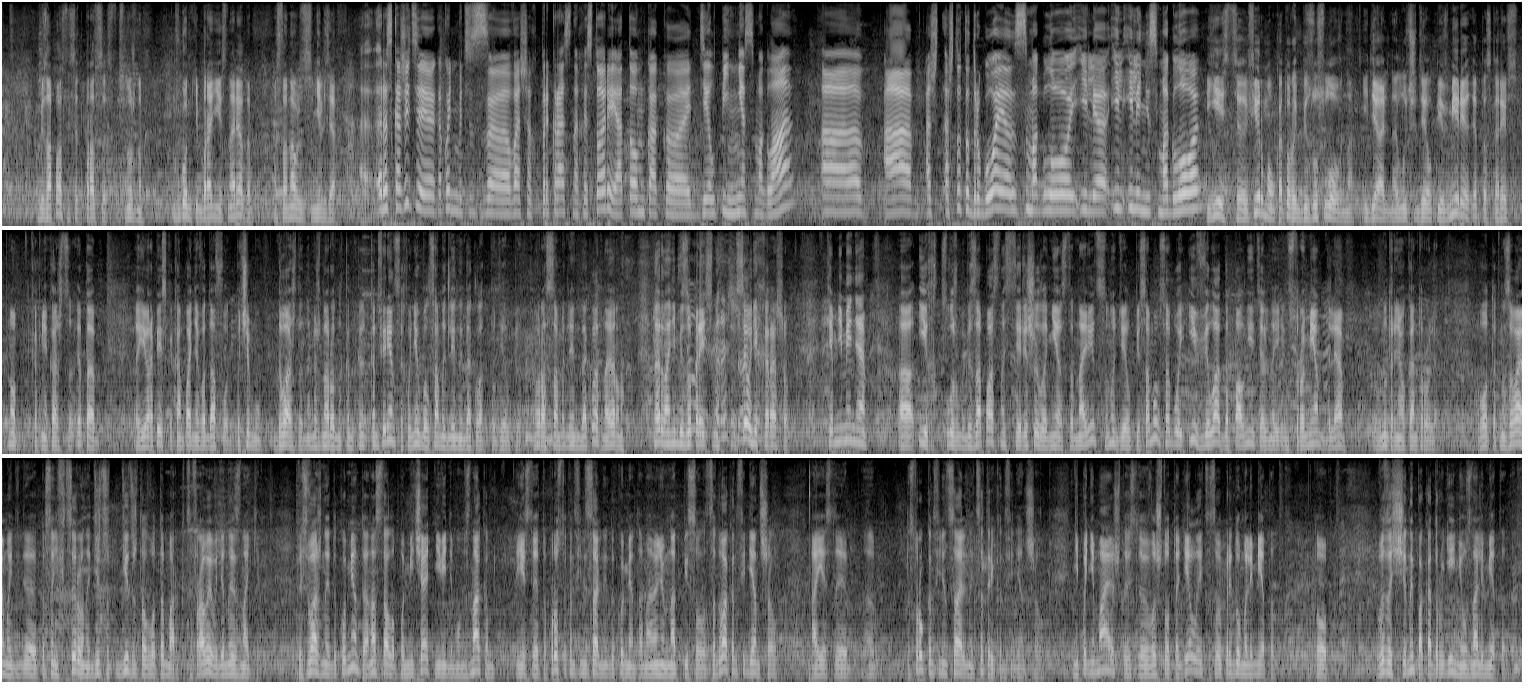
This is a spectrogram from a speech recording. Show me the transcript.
безопасность это процесс. То есть нужно в гонке брони и снаряда останавливаться нельзя. Э, Расскажите какой-нибудь из э, ваших прекрасных историй о том, как э, DLP не смогла, а, а, а а что-то другое смогло или, или, или не смогло. Есть фирма, у которой, безусловно, идеальная, лучший DLP в мире. Это, скорее всего, ну, как мне кажется, это европейская компания Vodafone. Почему? Дважды на международных кон- конференциях у них был самый длинный доклад по DLP. Ну, раз самый длинный доклад, наверное, наверное они безупречны. Все у них хорошо. Тем не менее, э, их служба безопасности решила не остановиться, ну, DLP само собой, и ввела дополнительный инструмент для внутреннего контроля. Вот так называемый э, персонифицированный digital watermark, цифровые водяные знаки. То есть важные документы она стала помечать невидимым знаком. Если это просто конфиденциальный документ, она на нем надписывала C2 confidential, а если э, строго конфиденциальный, C3 confidential. Не понимая, что если вы что-то делаете, если вы придумали метод, то вы защищены, пока другие не узнали метода.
